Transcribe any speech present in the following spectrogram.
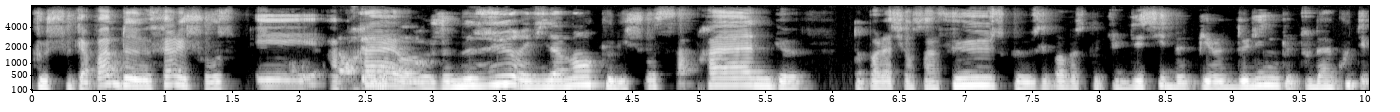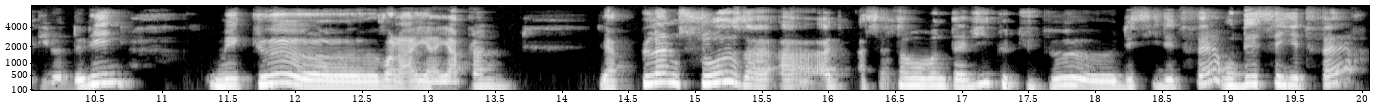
que je suis capable de faire les choses. Et après, euh, je mesure évidemment que les choses s'apprennent, que t'as pas la science infuse, que c'est pas parce que tu décides d'être pilote de ligne que tout d'un coup tu es pilote de ligne mais que euh, voilà, il y a, plein de il y a plein de choses à, certains moments de ta vie que tu peux euh, décider de faire ou d'essayer de faire,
